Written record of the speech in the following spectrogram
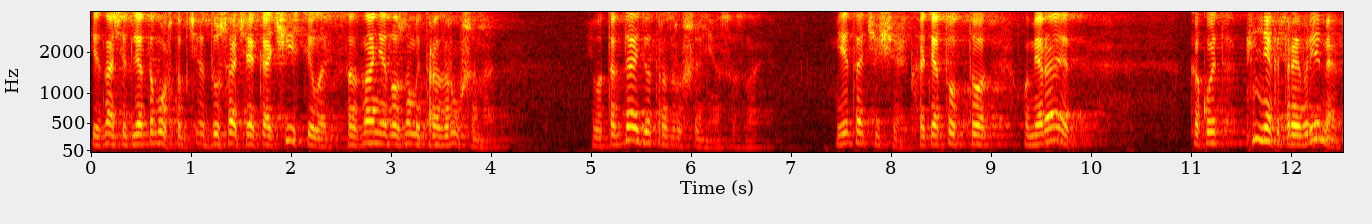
И значит, для того, чтобы душа человека очистилась, сознание должно быть разрушено. И вот тогда идет разрушение сознания. И это очищает. Хотя тот, кто умирает, какое-то некоторое время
